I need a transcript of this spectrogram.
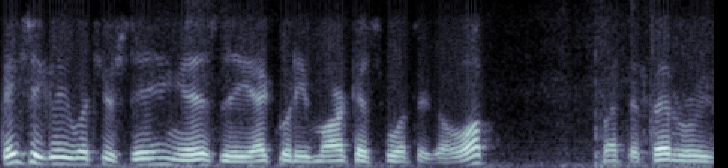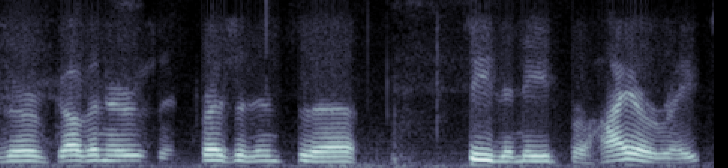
basically, what you're seeing is the equity markets want to go up, but the Federal Reserve governors and presidents uh, see the need for higher rates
